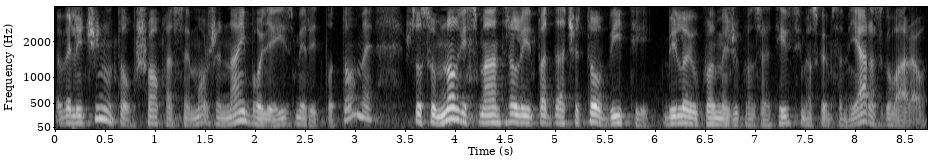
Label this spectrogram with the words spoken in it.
Veličinu tog šoka se može najbolje izmjeriti po tome što su mnogi smatrali pa da će to biti, bilo je među konzervativcima s kojim sam ja razgovarao,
